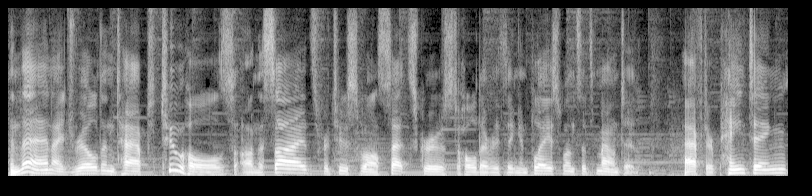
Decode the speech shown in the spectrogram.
And then I drilled and tapped two holes on the sides for two small set screws to hold everything in place once it's mounted. After painting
